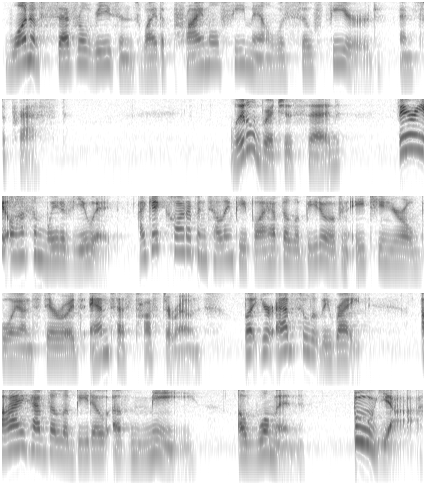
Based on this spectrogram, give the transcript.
One of several reasons why the primal female was so feared and suppressed. Little Britches said, Very awesome way to view it. I get caught up in telling people I have the libido of an 18 year old boy on steroids and testosterone, but you're absolutely right. I have the libido of me, a woman. Booyah!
